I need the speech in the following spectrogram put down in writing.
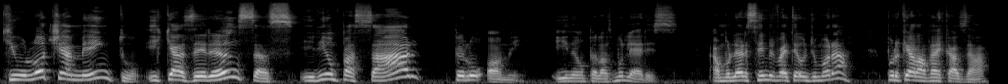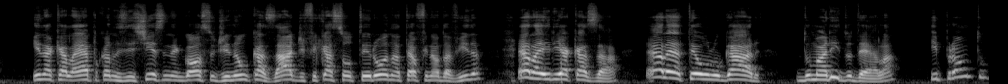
que o loteamento e que as heranças iriam passar pelo homem e não pelas mulheres. A mulher sempre vai ter onde morar porque ela vai casar. E naquela época não existia esse negócio de não casar, de ficar solteirona até o final da vida. Ela iria casar, ela ia ter o lugar do marido dela e pronto.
